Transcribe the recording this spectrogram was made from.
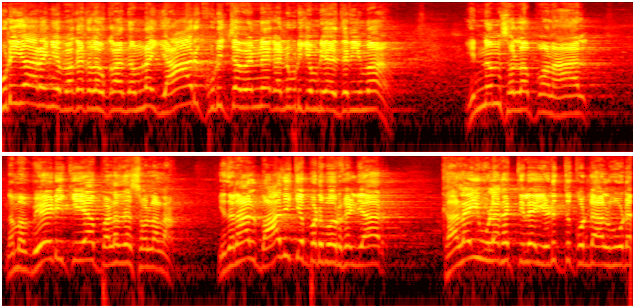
குடிகாரங்க பக்கத்தில் உட்கார்ந்தோம்னா யார் குடிச்சவன்னே கண்டுபிடிக்க முடியாது தெரியுமா? இன்னும் சொல்ல போனால் நம்ம வேடிக்கையாக பலதை சொல்லலாம். இதனால் பாதிக்கப்படுபவர்கள் யார்? கலை உலகத்திலே எடுத்துக்கொண்டால் கூட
